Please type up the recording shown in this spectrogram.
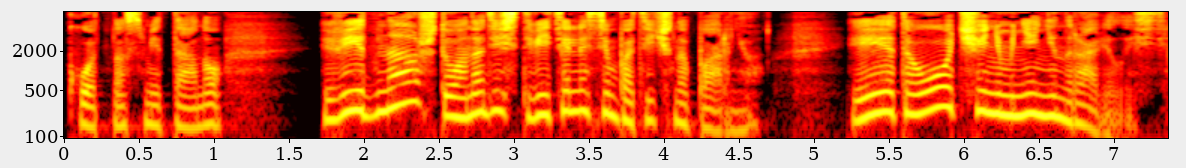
кот на сметану. Видно, что она действительно симпатична парню. И это очень мне не нравилось.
